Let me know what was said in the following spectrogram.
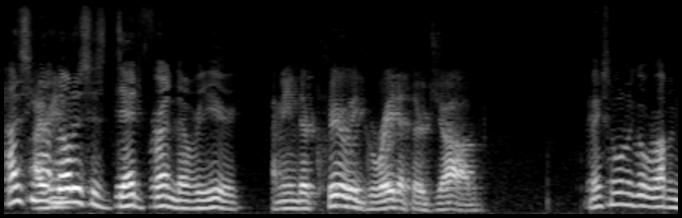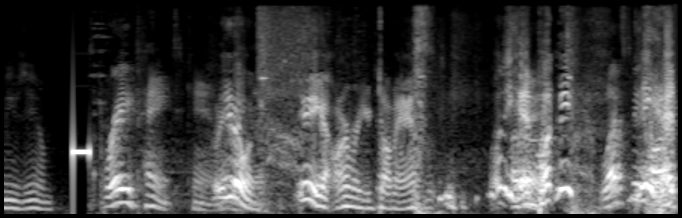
How does he I not mean- notice his dead friend over here? I mean, they're clearly great at their job. Makes me want to go rob a museum. Spray paint can. What are you doing? You ain't got armor, you dumbass. What, he Okay. headbutt me? Let's be He honest.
